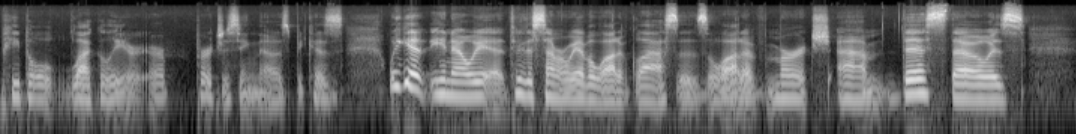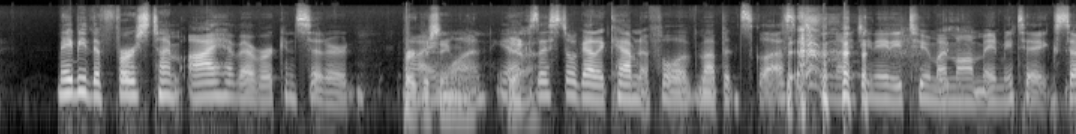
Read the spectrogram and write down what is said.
people luckily are, are purchasing those because we get you know we through the summer we have a lot of glasses, a lot of merch. Um, this though is maybe the first time I have ever considered. Purchasing one. yeah, Yeah. because I still got a cabinet full of Muppets glasses from 1982. My mom made me take, so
